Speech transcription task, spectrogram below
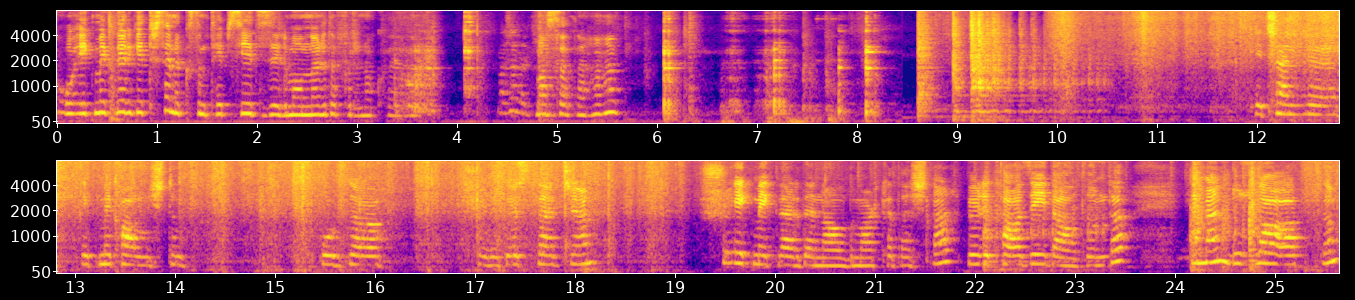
O ekmekleri getirsene kızım tepsiye dizelim onları da fırına koyalım. Masada. Masada. Hı hı. Geçen e, ekmek almıştım. Burada şöyle göstereceğim. Şu ekmeklerden aldım arkadaşlar. Böyle tazeydi aldığımda. Hemen buzluğa attım.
